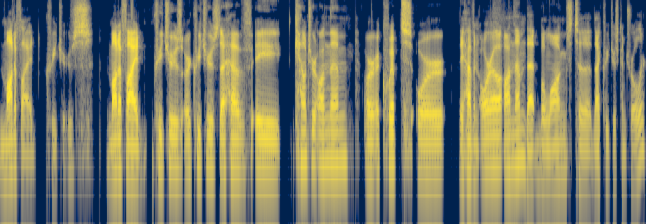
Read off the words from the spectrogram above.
modified creatures. Modified creatures are creatures that have a counter on them, are equipped, or they have an aura on them that belongs to that creature's controller.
